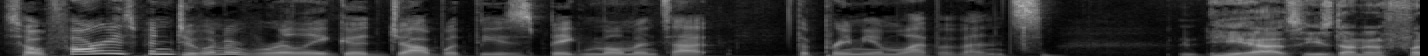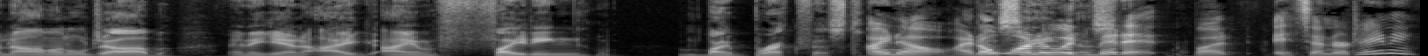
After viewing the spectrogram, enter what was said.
So far, he's been doing a really good job with these big moments at the premium live events. He has. He's done a phenomenal job. And again, I I am fighting my breakfast. I know. I don't want to this. admit it, but it's entertaining.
